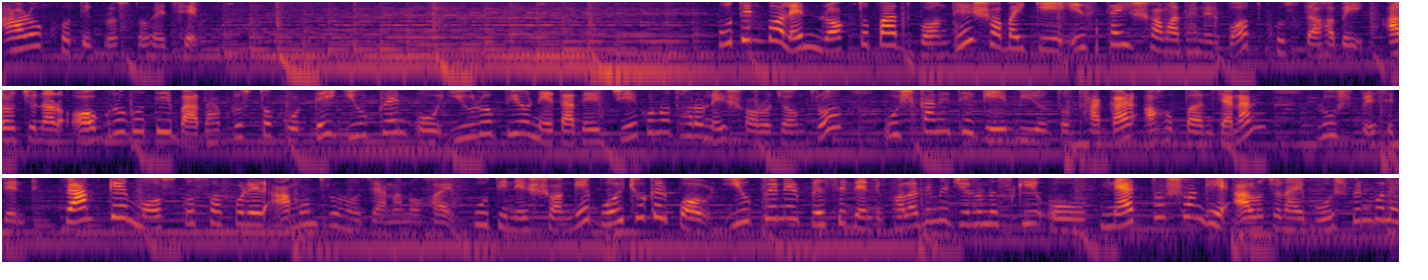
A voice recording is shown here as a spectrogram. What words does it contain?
আরও ক্ষতিগ্রস্ত হয়েছে। পুতিন বলেন, রক্তপাত বন্ধে সবাইকে স্থায়ী সমাধানের পথ খুঁজতে হবে। আলোচনার অগ্রগতি বাধাগ্রস্ত করতে ইউক্রেন ও ইউরোপীয় নেতাদের যে কোনো ধরনের ষড়যন্ত্র উস্কানি থেকে বিরত থাকার আহ্বান জানান রুশ প্রেসিডেন্ট। ট্রাম্পকে মস্কো সফরের আমন্ত্রণও জানানো হয়। পুতিনের সঙ্গে বৈঠকের পর ইউক্রেনের প্রেসিডেন্ট ভলাদিমির জেলনস্কি ও ন্যাটোর সঙ্গে আলোচনায় বসবেন বলে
